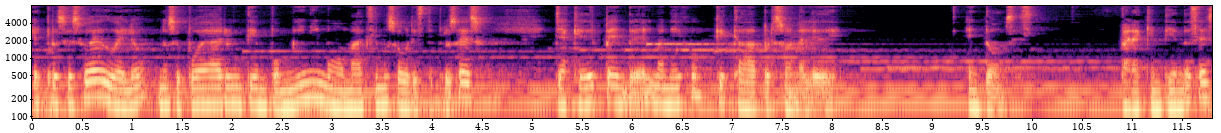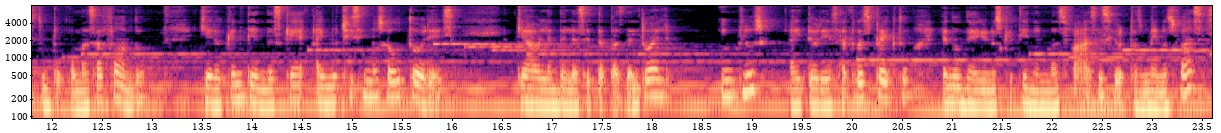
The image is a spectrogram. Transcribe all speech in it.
el proceso de duelo no se puede dar un tiempo mínimo o máximo sobre este proceso, ya que depende del manejo que cada persona le dé. Entonces, para que entiendas esto un poco más a fondo, quiero que entiendas que hay muchísimos autores que hablan de las etapas del duelo. Incluso hay teorías al respecto en donde hay unos que tienen más fases y otras menos fases.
